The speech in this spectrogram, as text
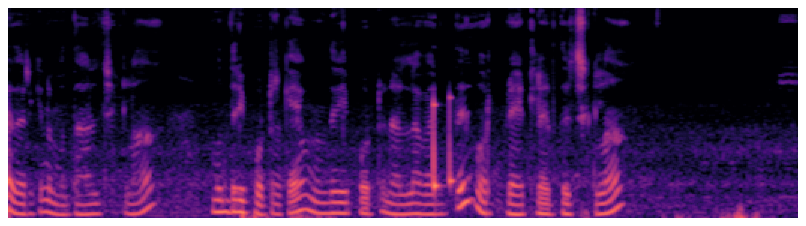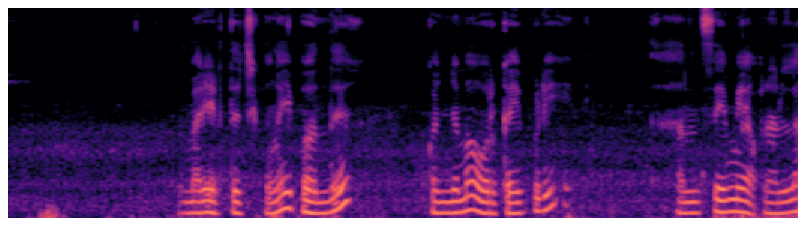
அது வரைக்கும் நம்ம தாளிச்சிக்கலாம். முந்திரி போட்டிருக்கேன். முந்திரி போட்டு நல்லா வறுத்து ஒரு பிளேட்டில் எடுத்து வச்சுக்கலாம். இந்த மாதிரி எடுத்து வச்சுக்கோங்க. இப்போ வந்து கொஞ்சமாக ஒரு கைப்பிடி அந்த சேமியா நல்லா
